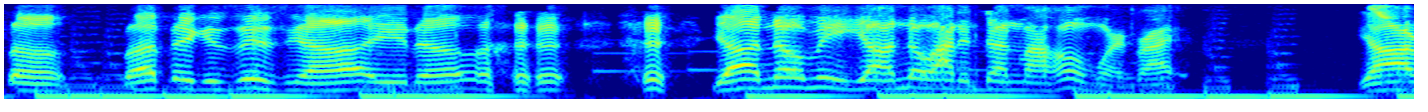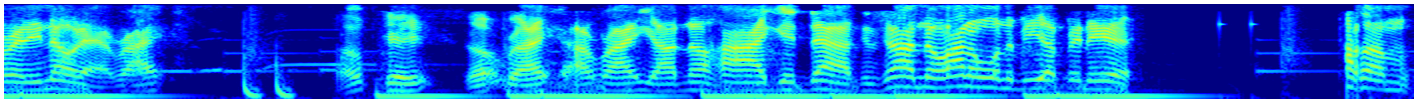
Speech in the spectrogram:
so my thing is this, y'all, you know. y'all know me. Y'all know I done done my homework, right? Y'all already know that, right? Okay. All right. All right. Y'all know how I get down. Because y'all know I don't want to be up in here. Some,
